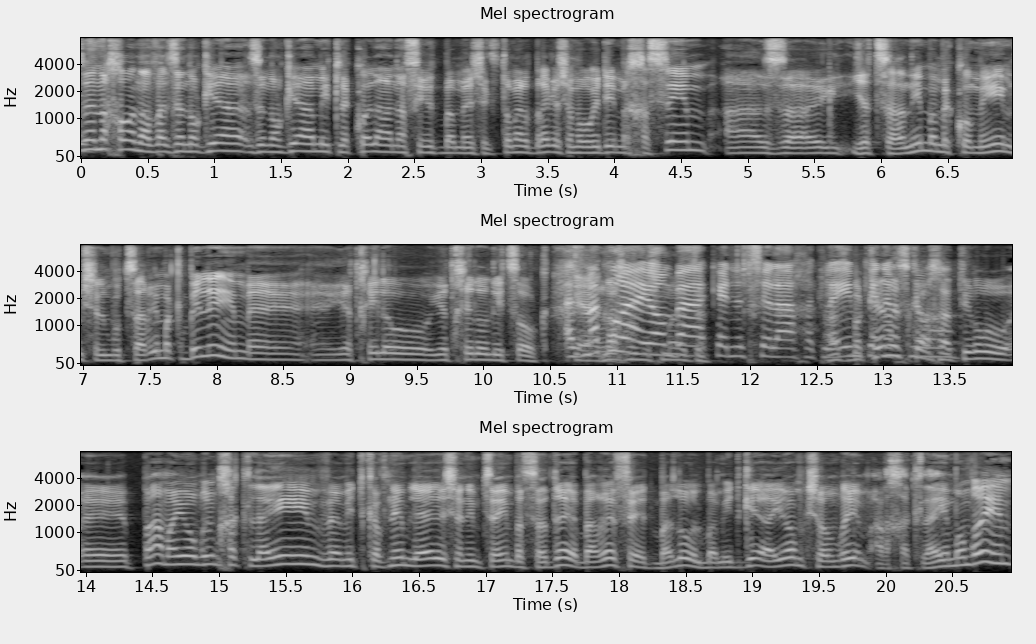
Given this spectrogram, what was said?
זה נכון, אבל זה נוגע, זה נוגע עמית לכל הענפים במשק. זאת אומרת, ברגע שמורידים מכסים, אז היצרנים המקומיים של מוצרים מקבילים יתחילו, יתחילו לצעוק. אז כן, מה קורה היום בכנס של החקלאים? אנחנו... ככה, תראו, אה, פעם היו אומרים חקלאים ומתכוונים לאלה שנמצאים בשדה, ברפת, בלול, במדגה, היום כשאומרים, החקלאים אומרים,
